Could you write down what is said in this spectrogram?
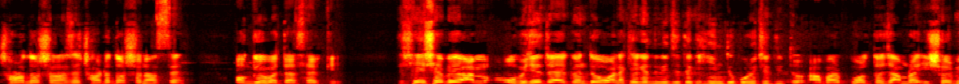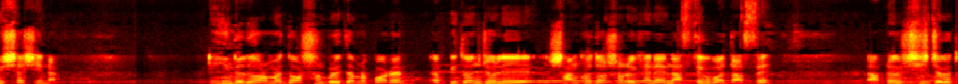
ছড়া দর্শন আছে ছটা দর্শন আছে অজ্ঞতা আছে আর কি সেই হিসাবে অভিজিৎ রায় কিন্তু অনেকে কিন্তু নিজে থেকে হিন্দু পরিচয় দিত আবার বলতো যে আমরা ঈশ্বর বিশ্বাসী না। হিন্দু ধর্মের দর্শনগুলি যদি আপনি পড়েন পিতঞ্জলি, সাংখ্য দর্শন, ওইখানে নাস্তিকবাদ আছে। আপনি সৃষ্টিগত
